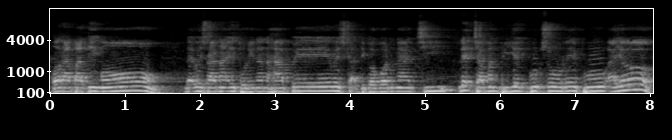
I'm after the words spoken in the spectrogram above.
ora pati ngo. Lek wis anake dolinan HP, wis gak dikongkon ngaji. Lek zaman biyen Bu sore Bu, ayo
